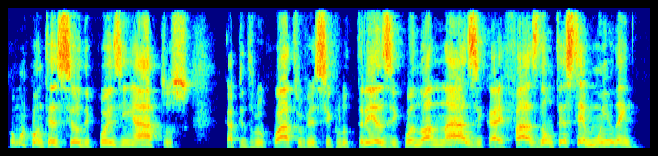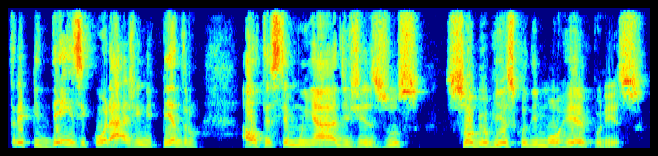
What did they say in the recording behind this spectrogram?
como aconteceu depois em Atos, capítulo 4, versículo 13, quando Anás e Caifás dão testemunho da intrepidez e coragem de Pedro ao testemunhar de Jesus sob o risco de morrer por isso.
